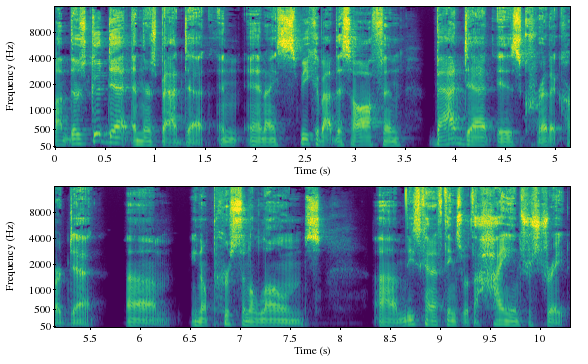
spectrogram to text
Um, there's good debt and there's bad debt. And, and I speak about this often. Bad debt is credit card debt, um, you know, personal loans, um, these kind of things with a high interest rate.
